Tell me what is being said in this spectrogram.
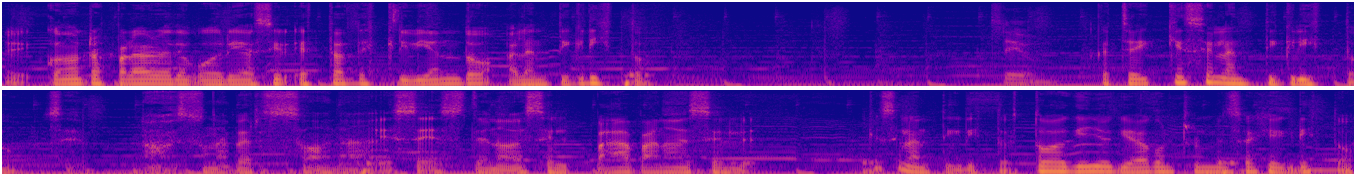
eh, con otras palabras te podría decir, estás describiendo al anticristo. Sí. ¿Cachai? ¿Qué es el anticristo? O sea, no, es una persona, es este, no, es el papa, no es el... ¿Qué es el anticristo? Es todo aquello que va contra el mensaje de Cristo.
